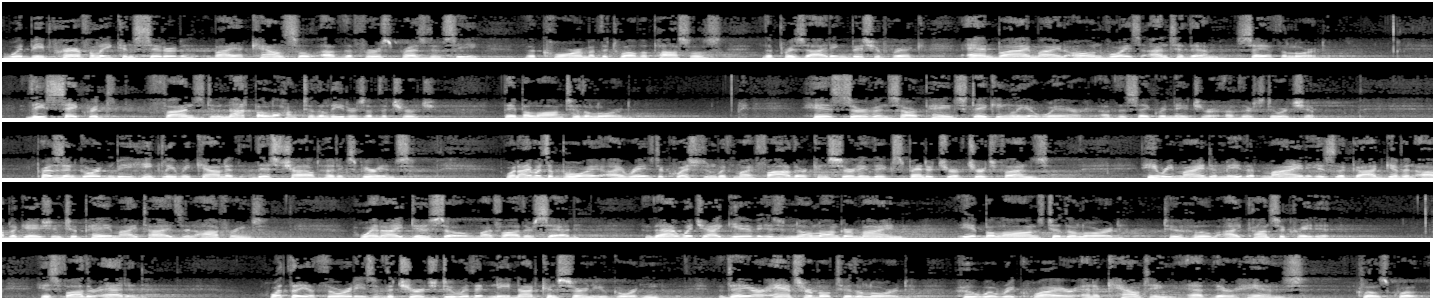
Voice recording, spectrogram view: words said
would be prayerfully considered by a council of the first presidency, the quorum of the twelve apostles, the presiding bishopric, and by mine own voice unto them, saith the Lord. These sacred funds do not belong to the leaders of the church, they belong to the Lord. His servants are painstakingly aware of the sacred nature of their stewardship. President Gordon B. Hinckley recounted this childhood experience. When I was a boy, I raised a question with my father concerning the expenditure of church funds. He reminded me that mine is the God given obligation to pay my tithes and offerings. When I do so, my father said, that which I give is no longer mine. It belongs to the Lord to whom I consecrate it. His father added, What the authorities of the church do with it need not concern you, Gordon. They are answerable to the Lord who will require an accounting at their hands. Close quote.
